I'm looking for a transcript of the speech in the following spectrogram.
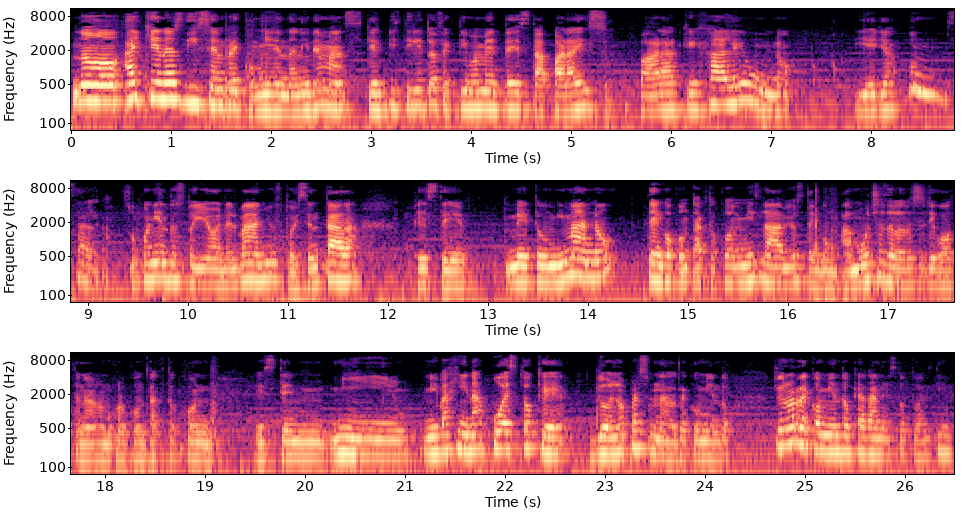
No, hay quienes dicen, recomiendan y demás que el pistilito efectivamente está para eso, para que jale uno y ella pum salga. Suponiendo estoy yo en el baño, estoy sentada, este meto mi mano, tengo contacto con mis labios, tengo a muchas de las veces llego a tener a lo mejor contacto con este mi, mi vagina, puesto que yo en lo personal recomiendo, yo no recomiendo que hagan esto todo el tiempo.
